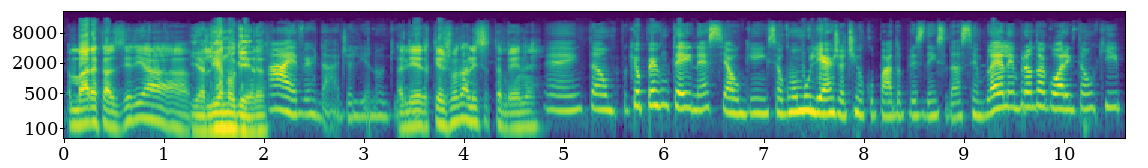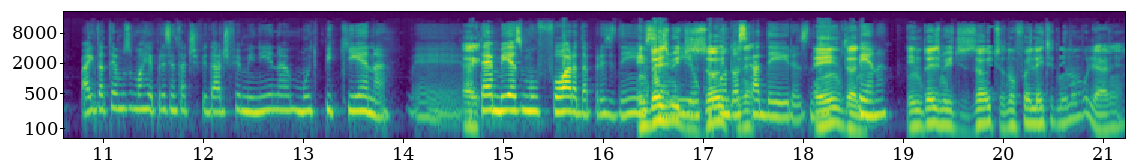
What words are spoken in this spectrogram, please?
A Mara Caseira e a. E a Lia Nogueira. Ah, é verdade, a Lia Nogueira. Ali, que é jornalista também, né? É, então, porque eu perguntei, né, se alguém, se alguma mulher já tinha ocupado a presidência da Assembleia, lembrando agora, então, que ainda temos uma representatividade feminina muito pequena, é, É. até mesmo fora da presidência, Em 2018, e ocupando as né, cadeiras, né? Dani? pena. Em 2018 não foi eleita nenhuma mulher, né?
